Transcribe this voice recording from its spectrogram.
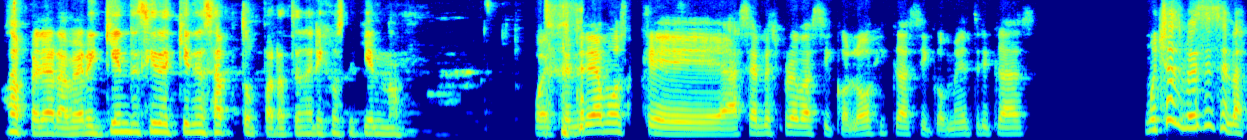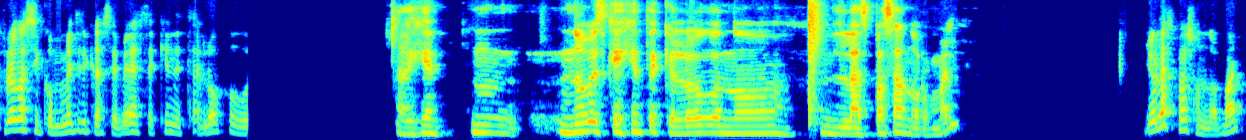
Vamos a pelear a ver, ¿y quién decide quién es apto para tener hijos y quién no? Pues tendríamos que hacerles pruebas psicológicas, psicométricas. Muchas veces en las pruebas psicométricas se ve hasta quién está loco, güey. Hay gente, mm, ¿No ves que hay gente que luego no las pasa normal? Yo las paso normal.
